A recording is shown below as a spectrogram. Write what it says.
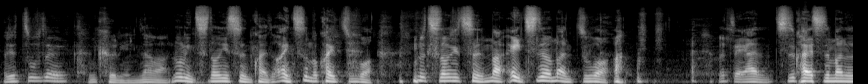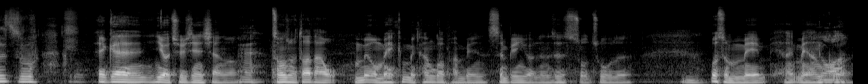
我觉得猪真的很可怜，你知道吗？如果你吃东西吃很快，说哎，你吃那么快，猪啊；如果吃东西吃很慢，哎，吃那么慢，猪啊。我怎样？吃快吃慢都是猪。一个很有趣现象哦，从小到大我没我没没看过旁边身边有人是属猪的。嗯，为什么没没没看过？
